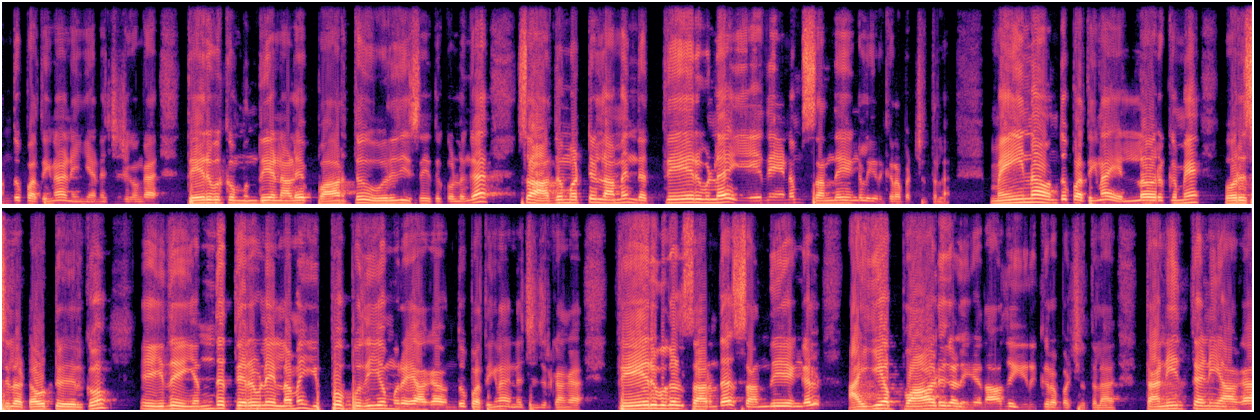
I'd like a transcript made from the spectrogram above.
வந்து பார்த்தீங்கன்னா நீங்கள் நினச்சிக்கோங்க. தேர்வுக்கு முந்தைய நாளே பார்த்து உறுதி செய்து கொள்ளுங்க. ஸோ அது மட்டும் இல்லாமல் இந்த தேர்வில் ஏதேனும் சந்தேகங்கள் இருக்கிற பட்சத்தில் மெயினாக வந்து பார்த்தீங்கன்னா எல்லோருக்குமே ஒரு சில டவுட்டு இருக்கும். இது எந்த தேர்வுலையும் இல்லாமல் இப்போ புதிய முறையாக வந்து பார்த்தீங்கன்னா என்ன செஞ்சுருக்காங்க? தேர்வுகள் சார்ந்த சந்தேகங்கள் ஐயப்பாடுகள் ஏதாவது இருக்கிற பட்சத்தில் தனித்தனியாக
